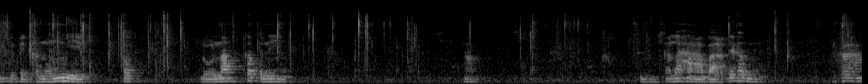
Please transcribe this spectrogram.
นี่จะเป็นขนมอีกครับโดนัทครับอันนี้ครับอันละห้าบาทได้ครับเนี่ยข้าง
